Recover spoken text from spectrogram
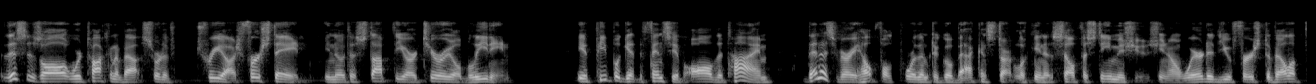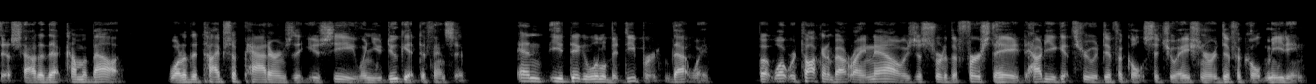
this is all we're talking about sort of triage, first aid, you know, to stop the arterial bleeding. If people get defensive all the time, then it's very helpful for them to go back and start looking at self esteem issues. You know, where did you first develop this? How did that come about? What are the types of patterns that you see when you do get defensive? And you dig a little bit deeper that way. But what we're talking about right now is just sort of the first aid. How do you get through a difficult situation or a difficult meeting?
